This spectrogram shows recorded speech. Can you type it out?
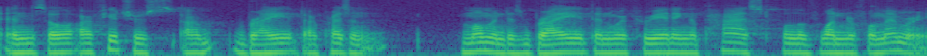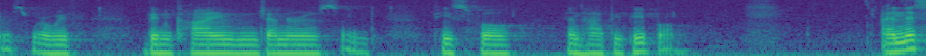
And so our futures are bright, our present moment is bright, and we're creating a past full of wonderful memories where we've been kind and generous and peaceful and happy people. And this,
